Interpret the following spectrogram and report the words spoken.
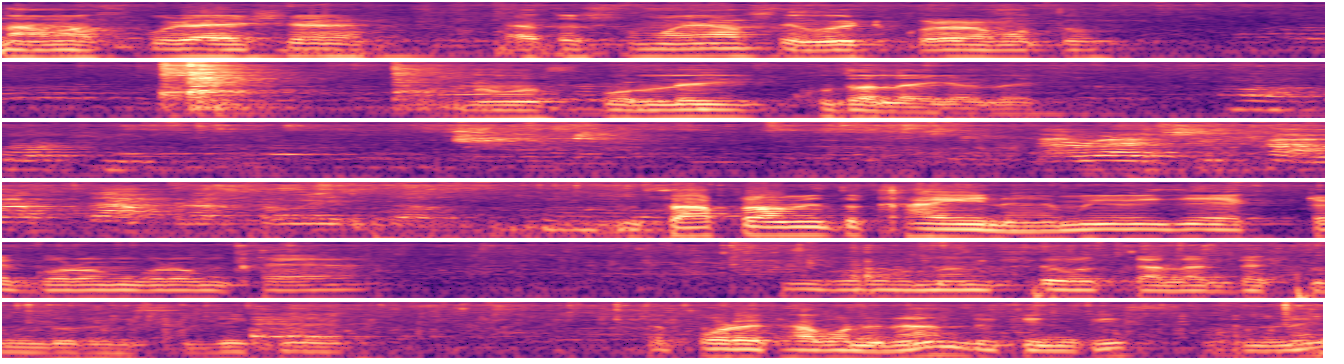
নামাজ পড়ে এসে এত সময় আছে ওয়েট করার মতো। নামাজ পড়লেই ক্ষুধা লেগে যায়। চাপড়া আমি তো খাই না, আমি ওই যে একটা গরম গরম খায়া গরুর মাংস কালারটা সুন্দর হয়েছে, দেখলে পরে খাব না দু তিন পিস এমনি?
